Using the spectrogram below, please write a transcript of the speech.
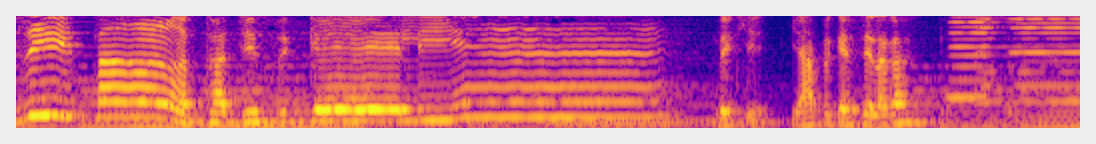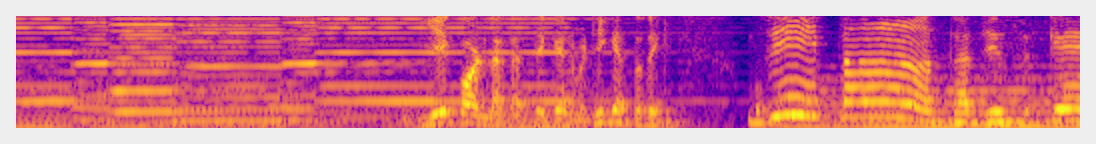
जीता था जिसके लिए। देखिए, यहाँ पे कैसे लगा? ये कॉर्ड लगा सेकेंड में, ठीक है? तो देखिए, जीता था जिसके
